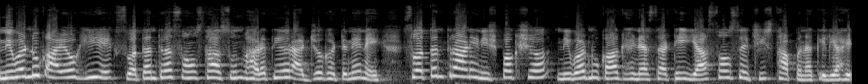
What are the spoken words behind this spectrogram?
निवडणूक आयोग ही एक स्वतंत्र संस्था असून भारतीय राज्यघटनेने स्वतंत्र आणि निष्पक्ष निवडणुका घेण्यासाठी या संस्थेची स्थापना केली आहे.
